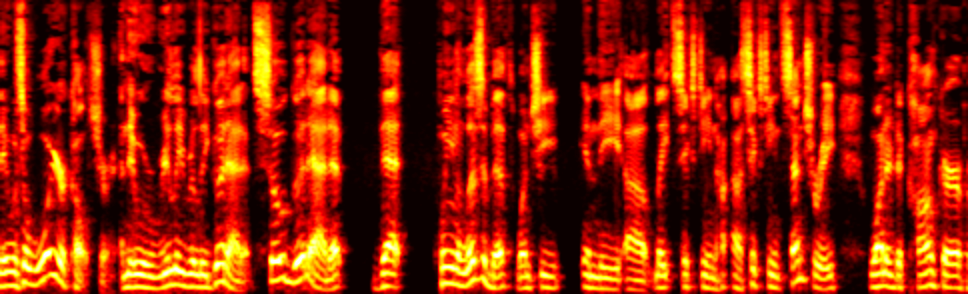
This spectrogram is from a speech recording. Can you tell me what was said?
there was a warrior culture, and they were really, really good at it. So good at it that Queen Elizabeth, when she in the uh, late 16, uh, 16th century wanted to conquer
